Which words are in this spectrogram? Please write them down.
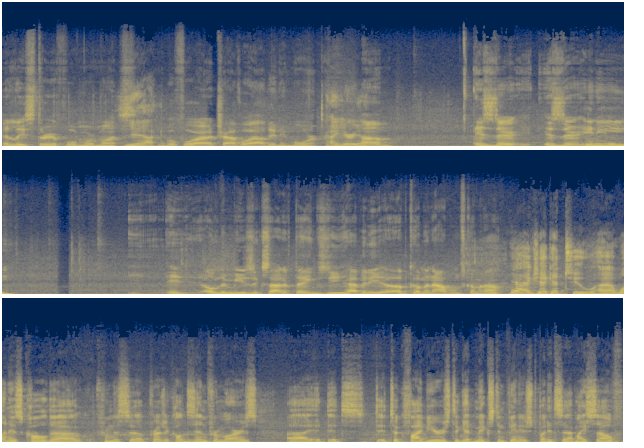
at least three or four more months. Yeah. Before I travel out anymore. I hear you. Um, is there is there any i on the music side of things? Do you have any uh, upcoming albums coming out? Yeah, actually, I got two. Uh, one is called uh, from this uh, project called Zen from Mars. Uh, it, it's it took five years to get mixed and finished, but it's uh, myself,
